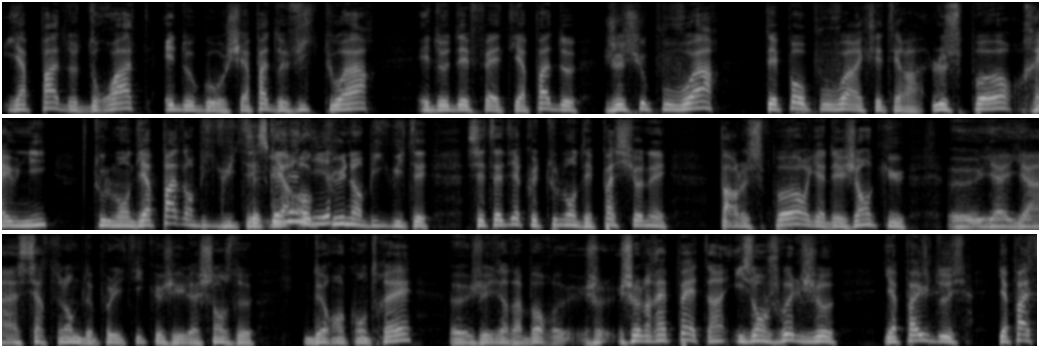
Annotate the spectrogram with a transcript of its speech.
il y a pas de droite et de gauche. Il n'y a pas de victoire et de défaite. Il n'y a pas de je suis au pouvoir, t'es pas au pouvoir, etc. Le sport réunit tout le monde. Il n'y a pas d'ambiguïté. Il n'y a dire. aucune ambiguïté. C'est-à-dire que tout le monde est passionné par le sport. Il y a des gens qui. euh, il, y a, il y a un certain nombre de politiques que j'ai eu la chance de, de rencontrer. Euh, je veux dire d'abord, euh, je, je le répète, hein, ils ont joué le jeu. Il n'y a pas eu de, il y a pas de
